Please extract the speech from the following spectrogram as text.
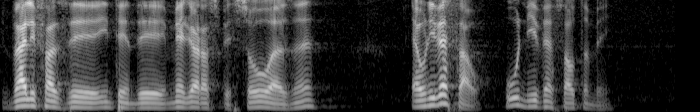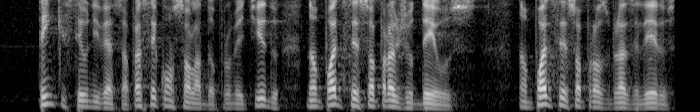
vai lhe fazer entender melhor as pessoas, né? É universal, universal também. Tem que ser universal. Para ser consolador prometido, não pode ser só para os judeus, não pode ser só para os brasileiros,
